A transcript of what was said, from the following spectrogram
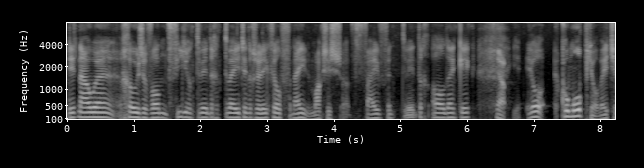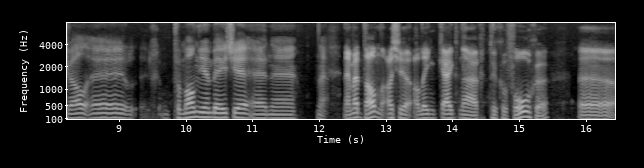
dit nou eh, een gozer van 24 en 22, zo weet ik veel? Nee, Max is 25 al, denk ik. Ja. Joh, kom op joh, weet je wel. eh verman je een beetje en... eh, Nee, maar dan, als je alleen kijkt naar de gevolgen. Eh,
